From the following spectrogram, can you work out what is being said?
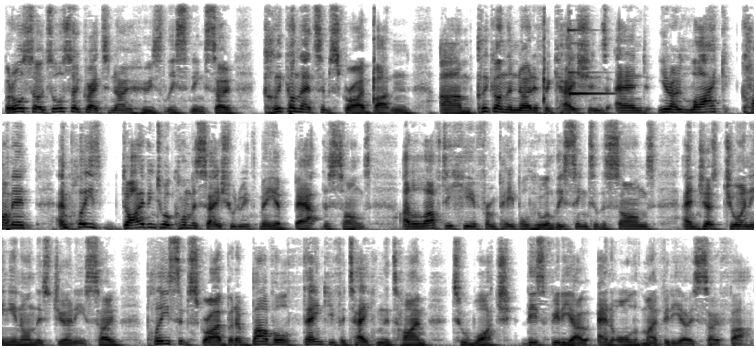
but also it's also great to know who's listening. So click on that subscribe button, um, click on the notifications and, you know, like, comment, and please dive into a conversation with me about the songs. I'd love to hear from people who are listening to the songs and just joining in on this journey. So please subscribe, but above all, thank you for taking the time to watch this video and all of my videos so far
